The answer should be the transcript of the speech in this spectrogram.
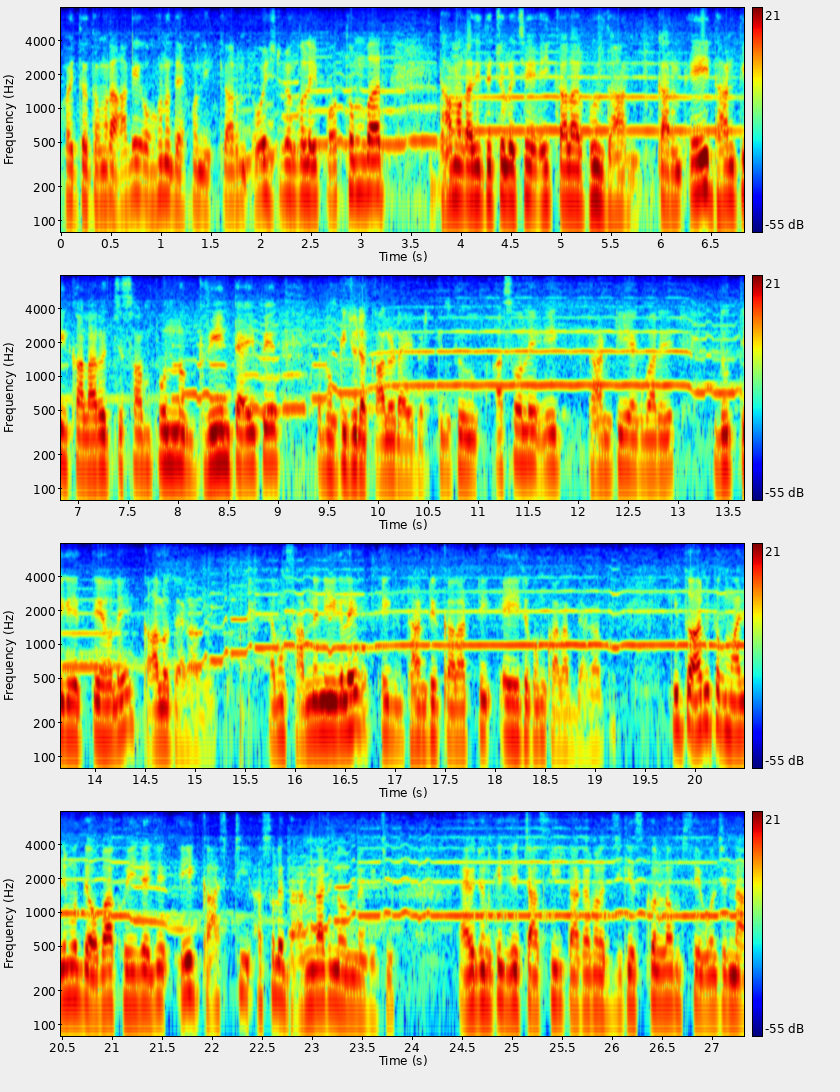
হয়তো তোমরা আগে কখনো দেখোনি, কারণ ওয়েস্ট বেঙ্গলে এই প্রথমবার ধামাকা দিতে চলেছে এই কালারফুল ধান। কারণ এই ধানটির কালার হচ্ছে সম্পূর্ণ গ্রিন টাইপের এবং কিছুটা কালো টাইপের। কিন্তু আসলে এই ধানটি একবারে দূর থেকে দেখতে হলে কালো দেখাবে এবং সামনে নিয়ে গেলে এই ধানটির কালারটি এই রকম কালার দেখাবে। কিন্তু আমি তো মাঝে মধ্যে অবাক হয়ে যাই যে এই গাছটি আসলে ধান গাছ না অন্য কিছু? একজনকে যে চাষি তাকে আমরা জিজ্ঞেস করলাম, সে বলছে, না,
